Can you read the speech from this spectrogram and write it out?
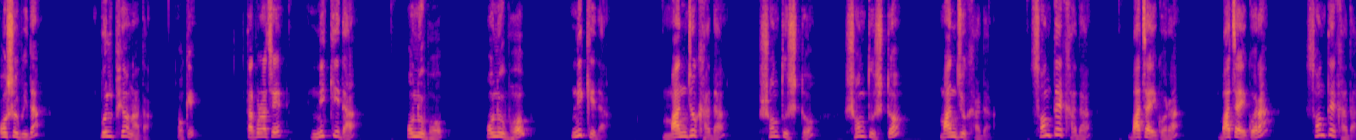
অসুবিধা বুলফিয়নাদা ওকে? তারপর আছে নিকিদা, অনুভব অনুভব, নিকিদা। মাঞ্জু খাদা সন্তুষ্ট সন্তুষ্ট মাঞ্জু খাদা। সন্তে খাদা বাছাই করা। বাছাই করা, সন্তে খাদা।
